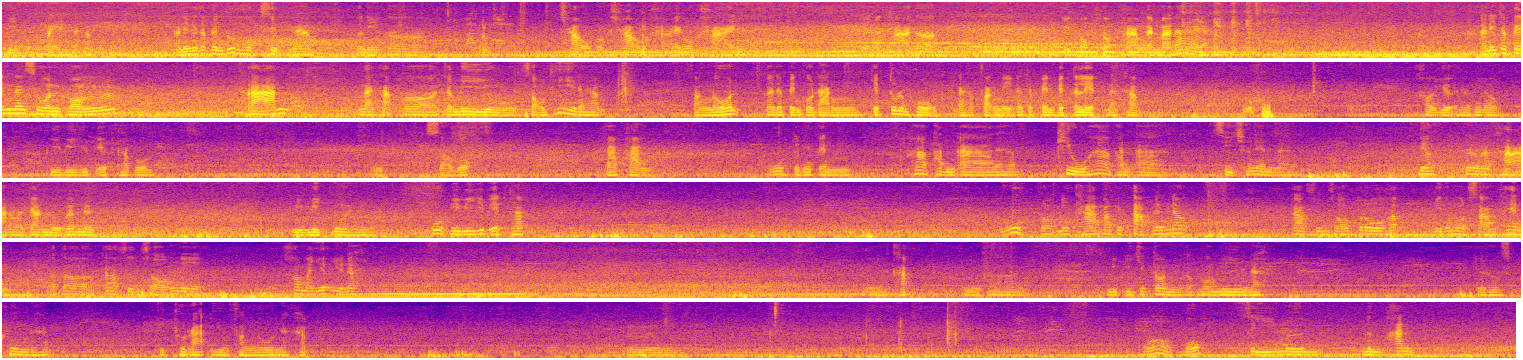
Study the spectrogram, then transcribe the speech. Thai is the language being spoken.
ปี 68 นะครับ อันนี้ก็จะเป็นรุ่น 60 นะครับ ตัวนี้ก็เช่าก็เช่าขายก็ขายนะ เรื่องราคาก็อินบกสอบถามกันมาได้นะครับ อันนี้จะเป็นในส่วนของร้านนะครับ ก็จะมีอยู่ 2 ที่นะครับ ฝั่งโน้นก็จะเป็นโกดังเก็บตู้ลำโพงนะครับ ฝั่งนี้ก็จะเป็นเบตเตอร์เลตนะครับ เข้าเยอะนะพี่น้อง PV 21ครับผมสาวกห้าพัน อู้ตัวนี้เป็นห้าพันอานะครับ Q ห้าพันอาสี่ชแนลนะครับ เดี๋ยวเรื่องราคารออาจารย์หมูแป๊บหนึ่ง มีมิกด้วยนะโอ้ PV ยี่สิบเอ็ดครับโอ้รอบนี้ท้ามาไปตับเลยพี่น้อง902 Pro ครับ มีทั้งหมด 3 แท่น แล้วก็ 902 นี่ เข้ามาเยอะอยู่นะ นี่ครับ อั นนี้ก็มีดิจิตอลก็พอมีอยู่นะ เดี๋ยวรอสักครู่นะครับ ติดธุระอยู่ฝั่งนู้นนะครับอืมโอ้โบ๊สี่หมื่นหนึ่งพัน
